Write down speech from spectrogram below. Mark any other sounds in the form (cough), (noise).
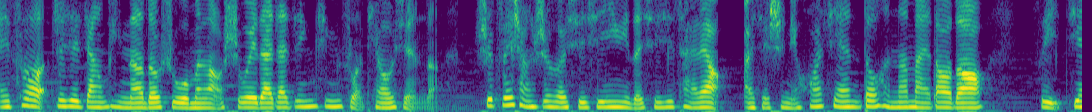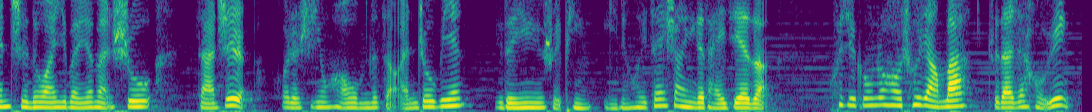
没错，这些奖品呢都是我们老师为大家精心所挑选的，是非常适合学习英语的学习材料，而且是你花钱都很难买到的哦。所以坚持读完一本原版书、杂志，或者是用好我们的早安周边，你的英语水平一定会再上一个台阶的。快去公众号抽奖吧，祝大家好运！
